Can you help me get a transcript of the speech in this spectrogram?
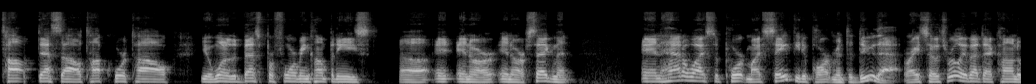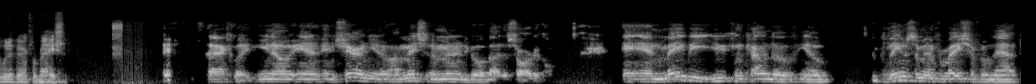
top decile, top quartile, you know, one of the best performing companies uh, in, in our in our segment. And how do I support my safety department to do that? Right. So it's really about that conduit of information. Exactly. You know, and, and Sharon, you know, I mentioned a minute ago about this article. And maybe you can kind of, you know, glean some information from that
